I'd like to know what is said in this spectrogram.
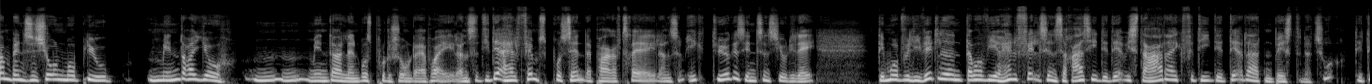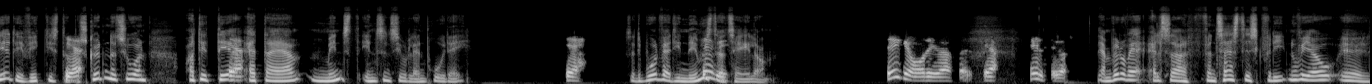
kompensation må blive mindre jo mindre landbrugsproduktion, der er på arealerne. Så de der 90 procent af paragraf 3 arealerne, som ikke dyrkes intensivt i dag, det må vel i virkeligheden, der må vi jo have en fælles interesse i, det der, vi starter, ikke? fordi det er der, der er den bedste natur. Det er der, det er vigtigst at ja. beskytte naturen, og det er der, ja. at der er mindst intensivt landbrug i dag. Ja. Så det burde være de nemmeste at tale om. Det gjorde det i hvert fald, ja. Helt sikkert. Jamen ved du hvad, altså fantastisk, fordi nu vil jeg jo øh,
